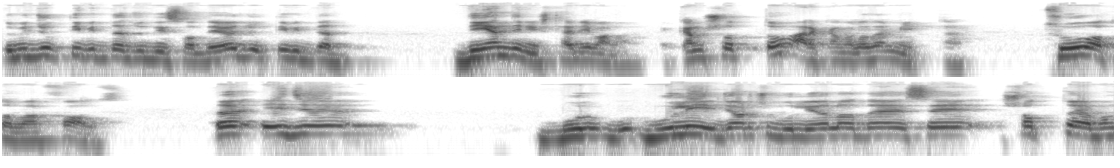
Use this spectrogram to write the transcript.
তুমি যুক্তিবিদ্যা যদি সদেয় যুক্তিবিদ্যা দিয়ান জিনিস থাকি বানা একান সত্য, আর একান হলো মিথ্যা। ট্রু অথবা ফলস তো এই যে বুলি, জর্জ বুলি হলো সে সত্য এবং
